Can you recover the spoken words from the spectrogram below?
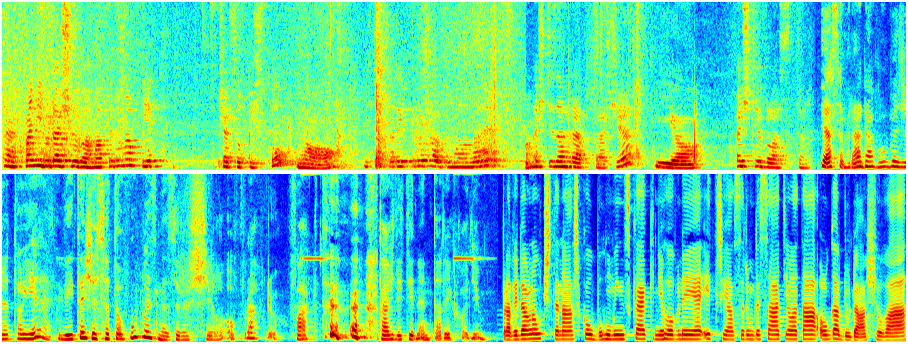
Tak, paní Dudašová, máte doma pět časopisku. No. Ještě tady pro vás máme. A ještě zahrádka, že? Jo. A ještě vlasta. Já jsem ráda vůbec, že to je. Víte, že se to vůbec nezrušilo, opravdu, fakt. Každý týden tady chodím. Pravidelnou čtenářkou Bohumínské knihovny je i 73-letá Olga Dudášová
